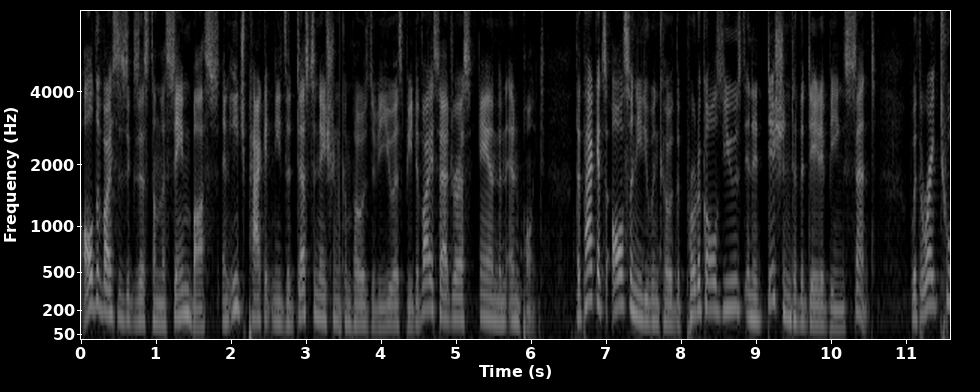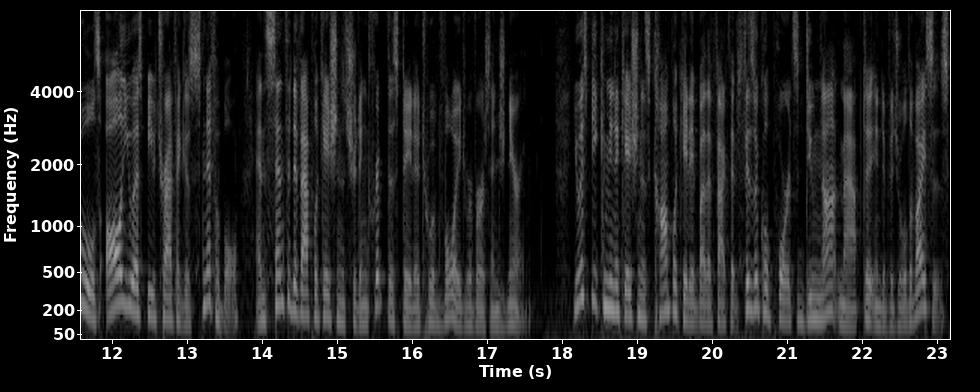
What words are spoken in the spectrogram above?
All devices exist on the same bus, and each packet needs a destination composed of a USB device address and an endpoint. The packets also need to encode the protocols used in addition to the data being sent. With the right tools, all USB traffic is sniffable, and sensitive applications should encrypt this data to avoid reverse engineering. USB communication is complicated by the fact that physical ports do not map to individual devices.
